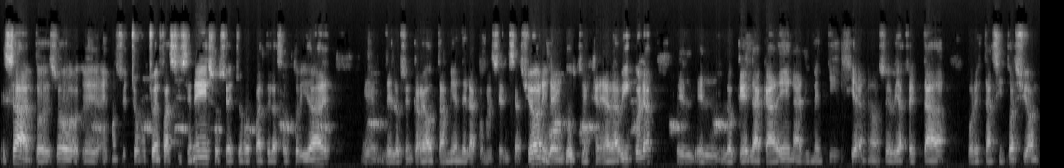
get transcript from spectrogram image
Exacto, eso eh, hemos hecho mucho énfasis en eso, se ha hecho por parte de las autoridades, eh, de los encargados también de la comercialización y la industria en general avícola, lo que es la cadena alimenticia no se ve afectada por esta situación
